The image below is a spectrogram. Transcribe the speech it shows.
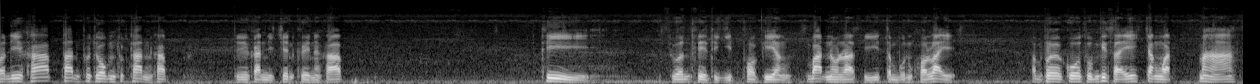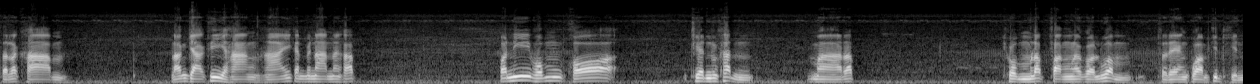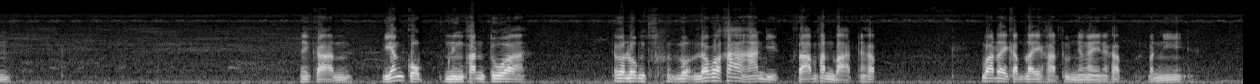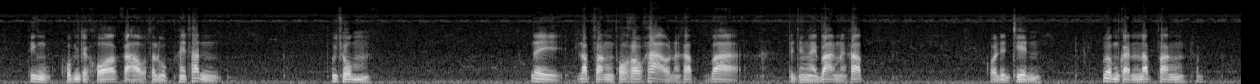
วัสดีครับท่านผู้ชมทุกท่านครับเจอกันอีกเช่นเคยนะครับ ที่สวนเศรษฐกิจพอเพียง บ้านโนราศีตำบลขอไร่อำเภอโกสุมพิสัยจังหวัดมหาสารคาม หลังจากที่ห่างหายกันไปนานนะครับ วันนี้ผมขอเชิญทุกท่านมารับชมรับฟังแล้วก็ร่วมแสดงความคิดเห็น ในการ เลี้ยงกบหนึ่งพันตัว แล้วก็ลงลงแล้วก็ค่าอาหารอีกสามพันบาทนะครับ ว่าได้กำไรขาดทุนยังไงนะครับ วันนี้ ซึ่งผมจะขอกล่าวสรุปให้ท่าน ผู้ชม ได้รับฟังพอคร่าวๆนะครับ ว่าเป็นยังไงบ้างนะครับขอเรียนเชิญร่วมกันรับฟัง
